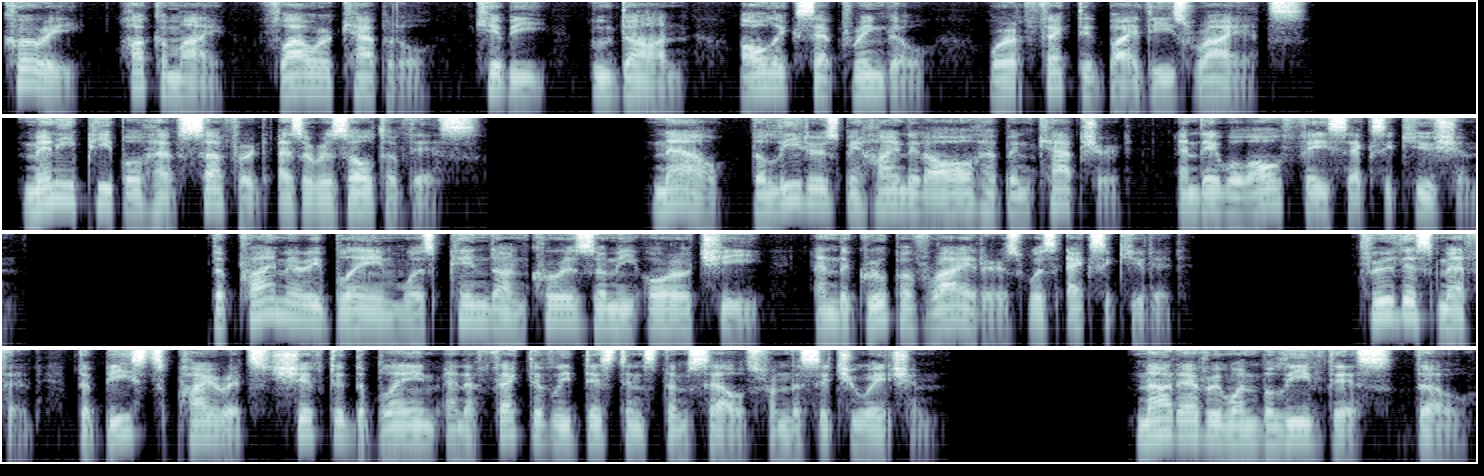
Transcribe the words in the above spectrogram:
Kuri, Hakumai, Flower Capital, Kibi, Budon, all except Ringo, were affected by these riots. Many people have suffered as a result of this. Now, the leaders behind it all have been captured, and they will all face execution. The primary blame was pinned on Kurozumi Orochi, and the group of rioters was executed. Through this method, the beast's pirates shifted the blame and effectively distanced themselves from the situation. Not everyone believed this, though.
